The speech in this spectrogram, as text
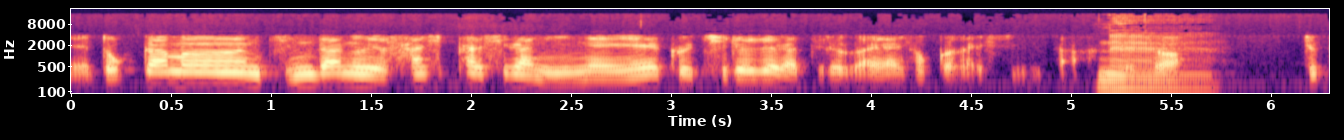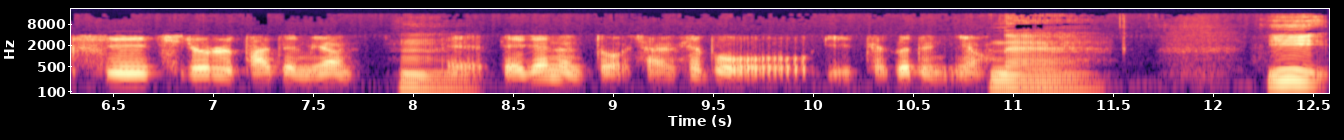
예, 독감은 진단 후에 48시간 이내에 그 치료제가 들어가야 효과가 있습니다. 네. 그래서 즉시 치료를 받으면 음. 예, 대개는 또 잘 회복이 되거든요. 네. 이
